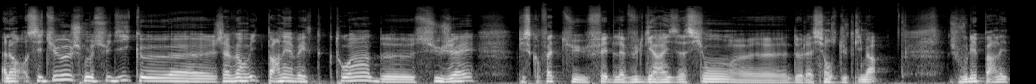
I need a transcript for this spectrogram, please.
Alors, si tu veux, je me suis dit que euh, j'avais envie de parler avec toi de sujets, puisqu'en fait, tu fais de la vulgarisation euh, de la science du climat. Je voulais parler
